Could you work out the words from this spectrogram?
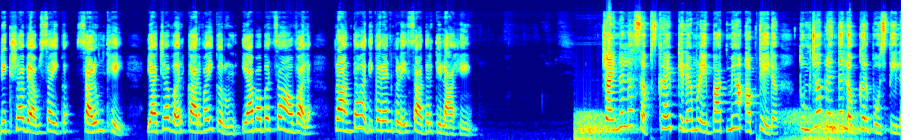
रिक्षा व्यावसायिक साळुंखे याच्यावर कारवाई करून याबाबतचा अहवाल प्रांत अधिकाऱ्यांकडे सादर केला आहे. चॅनलला सबस्क्राईब केल्यामुळे बातम्या अपडेट तुमच्यापर्यंत लवकर पोहोचतील.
